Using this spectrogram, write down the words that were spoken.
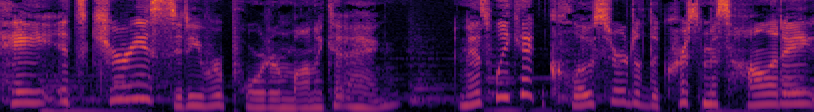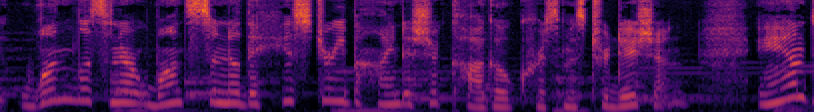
Hey, it's Curious City reporter Monica Eng. And as we get closer to the Christmas holiday, one listener wants to know the history behind a Chicago Christmas tradition and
